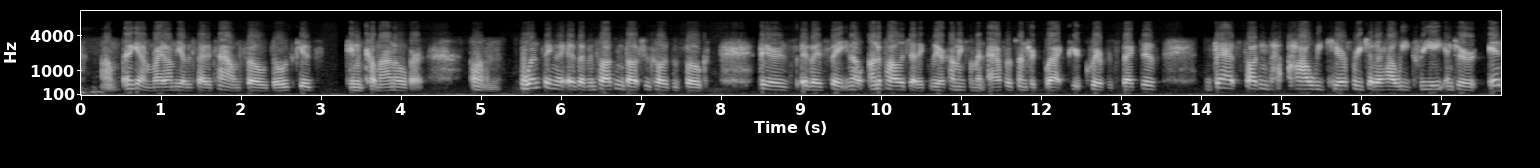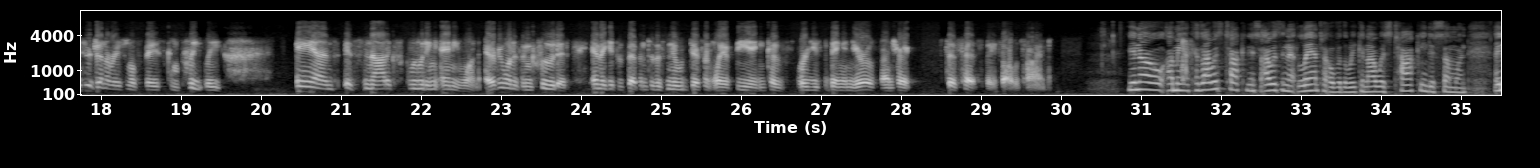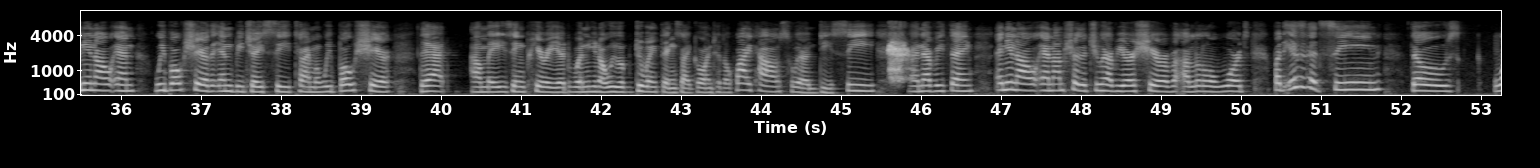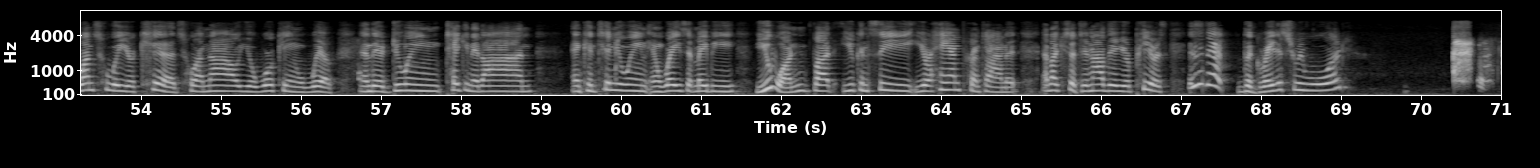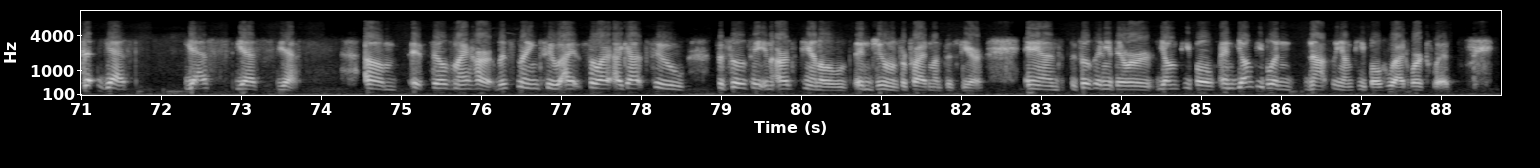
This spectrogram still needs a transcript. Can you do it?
Mm-hmm. Um, and again, right on the other side of town, so those kids can come on over. Um, one thing, as I've been talking about True Colors with folks, there's, as I say, you know, unapologetic. We are coming from an Afrocentric Black queer perspective. That's talking about how we care for each other, how we create inter intergenerational space completely, and it's not excluding anyone. Everyone is included, and they get to step into this new, different way of being because we're used to being in Eurocentric cis het space all the time. You know, I mean, because I was talking to, I was in Atlanta over the week, and I was talking to someone, and you know, and we both share the NBJC time, and we both share that amazing period when you know we were doing things like going to the White House, we're in D.C. and everything, and you know, and I'm sure that you have your share of a little awards, but isn't it seeing those ones who were your kids who are now you're working with and they're doing taking it on and continuing in ways that maybe you wouldn't, but you can see your handprint on it. And like you said, they're now they're your peers. Isn't that the greatest reward? Yes, yes, yes, yes. Um, it fills my heart listening to. I so I, I got to facilitate an arts panel in June for Pride Month this year, and facilitating it, there were young people and young people and not so young people who I'd worked with,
